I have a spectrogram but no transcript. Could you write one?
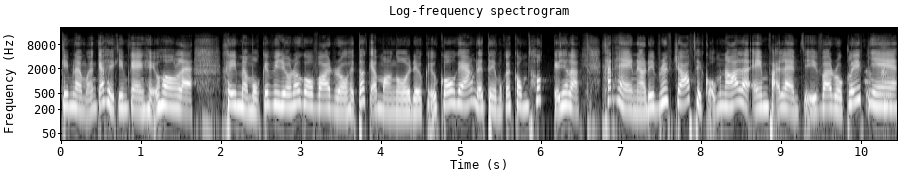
Kim làm quảng cáo thì Kim càng hiểu hơn là khi mà một cái video nó go viral thì tất cả mọi người đều kiểu cố gắng để tìm một cái công thức kiểu như là khách hàng nào đi brief job thì cũng nói là em phải làm chị viral clip nha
